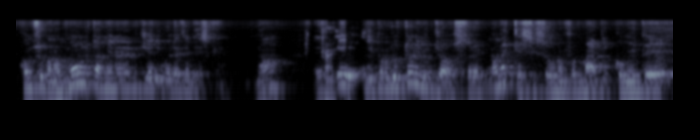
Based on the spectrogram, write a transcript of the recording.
consumano molta meno energia di quelle tedesche. No? Okay. E i produttori di giostre non è che si sono formati come te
